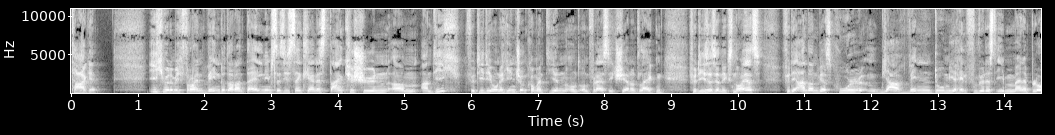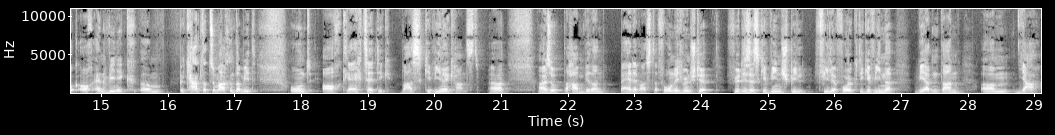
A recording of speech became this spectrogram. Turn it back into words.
Tage. Ich würde mich freuen, wenn du daran teilnimmst. Das ist ein kleines Dankeschön ähm, an dich, für die, die ohnehin schon kommentieren und, und fleißig sharen und liken. Für die ist es ja nichts Neues. Für die anderen wäre es cool, ähm, ja, wenn du mir helfen würdest, eben meinen Blog auch ein wenig ähm, bekannter zu machen damit und auch gleichzeitig was gewinnen kannst. Ja, also da haben wir dann beide was davon. Ich wünsche dir für dieses Gewinnspiel viel Erfolg. Die Gewinner werden dann ähm, ja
